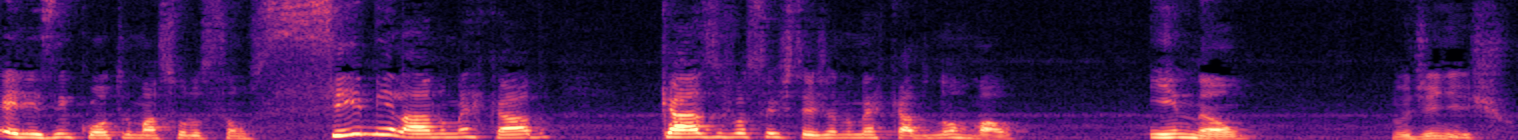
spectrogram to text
eles encontram uma solução similar no mercado, caso você esteja no mercado normal e não no de nicho.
